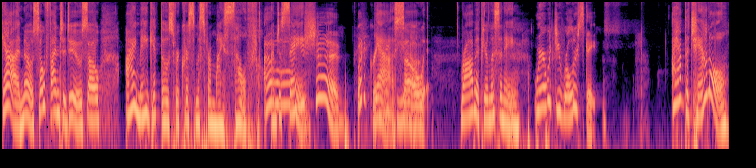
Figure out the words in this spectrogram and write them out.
Yeah, no, so fun to do. So I may get those for Christmas from myself. I'm just Oh, saying. you should. What a great yeah. idea. So, Rob, if you're listening, where would you roller skate? I have the channel.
